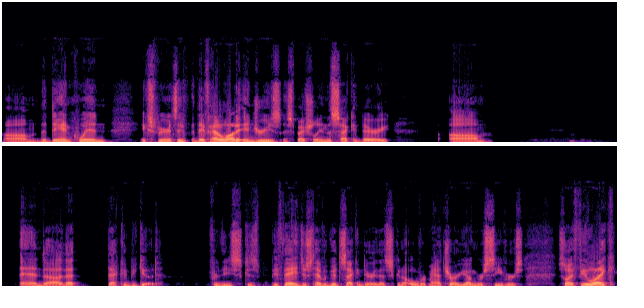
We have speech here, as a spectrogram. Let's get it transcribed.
Um, the Dan Quinn experience, they've, they've, had a lot of injuries, especially in the secondary. Um, and uh, that that could be good for these because if they just have a good secondary, that's going to overmatch our young receivers. So I feel like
